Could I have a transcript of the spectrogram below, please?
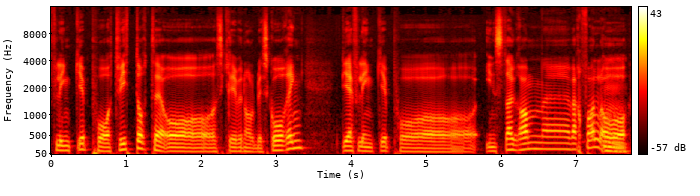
flinke på Twitter til å skrive når det blir scoring. De er flinke på Instagram, eh, i hvert fall. Og,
